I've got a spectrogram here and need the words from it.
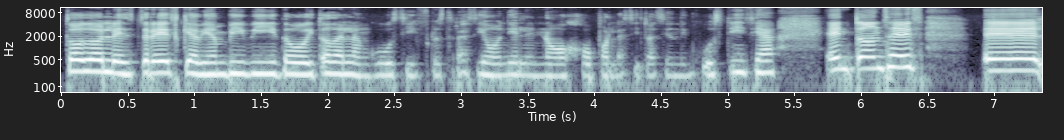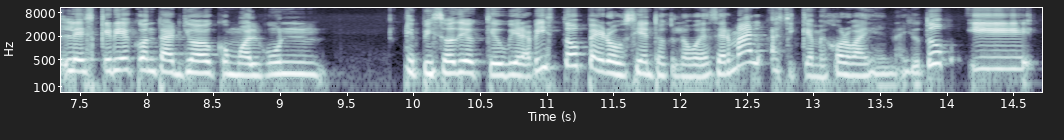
todo el estrés que habían vivido y toda la angustia y frustración y el enojo por la situación de injusticia. Entonces, les quería contar yo como algún episodio que hubiera visto, pero siento que lo voy a hacer mal, así que mejor vayan a YouTube y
